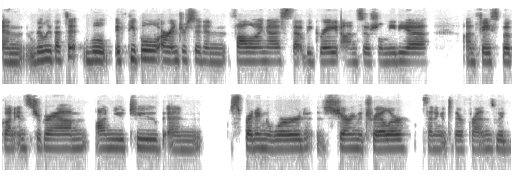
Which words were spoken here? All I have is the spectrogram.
And really, that's it. Well, if people are interested in following us, that would be great on social media, on Facebook, on Instagram, on YouTube, and spreading the word, sharing the trailer, sending it to their friends. We'd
